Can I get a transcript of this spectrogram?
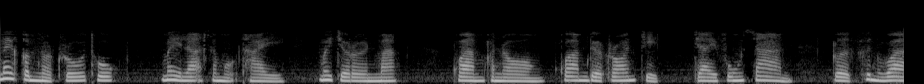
ไม่กำหนดรู้ทุกข์ ไม่ละสมุทัย ไม่เจริญมรรค ความขนอง ความเดือดร้อนจิต ใจฟุ้งซ่าน เกิดขึ้นว่า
